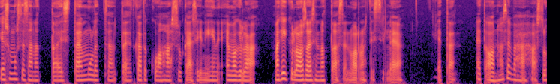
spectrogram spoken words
jos musta sanottaisi tai mulle sanottaisi, että kato kun on hassu käsi, niin en mä kyllä, mäkin kyllä osaisin ottaa sen varmasti silleen, että, että onhan se vähän hassu.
